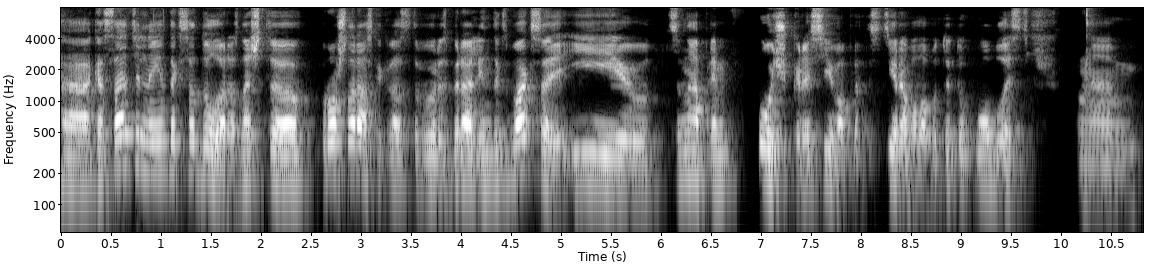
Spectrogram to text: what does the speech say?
а, касательно индекса доллара. Значит, э, в прошлый раз как раз с тобой разбирали индекс бакса, и цена прям очень красиво протестировала вот эту область эм,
